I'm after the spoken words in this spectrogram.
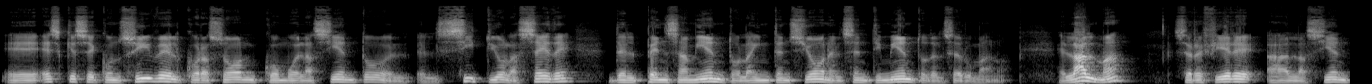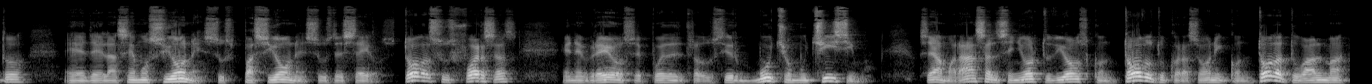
eh, es que se concibe el corazón como el asiento, el, sitio, la sede del pensamiento, la intención, el sentimiento del ser humano. El alma se refiere al asiento eh, de las emociones, sus pasiones, sus deseos. Todas sus fuerzas en hebreo se puede traducir mucho, muchísimo. O sea, amarás al Señor tu Dios con todo tu corazón y con toda tu alma,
